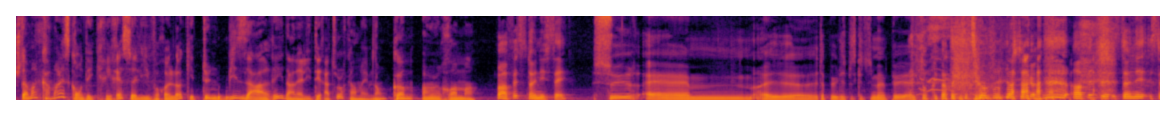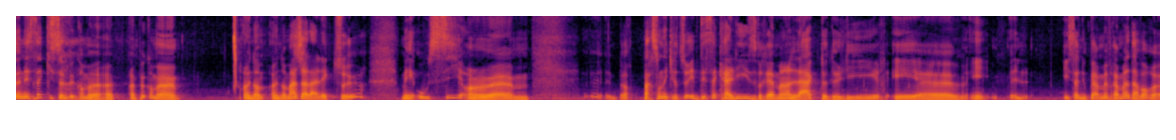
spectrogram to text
Justement, comment est-ce qu'on décrirait ce livre-là, qui est une bizarrerie dans la littérature quand même, non? Comme un roman. Ben, en fait, c'est un essai sur. Euh, euh, t'as peu, parce que tu m'as un peu euh, surpris par ta question. En fait, euh, c'est un, essai qui se veut comme un, un- un peu comme un, un, hom- un hommage à la lecture, mais aussi un. euh, par son écriture, il désacralise vraiment l'acte de lire et, euh, et, et ça nous permet vraiment d'avoir euh,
